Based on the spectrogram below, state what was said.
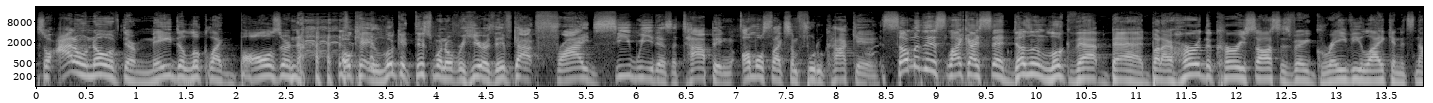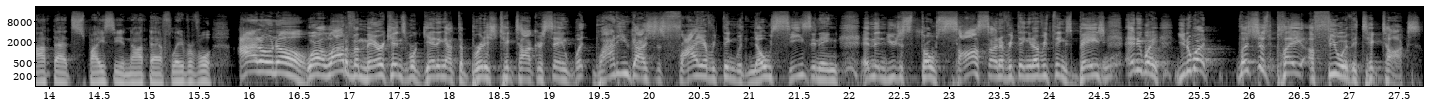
So I don't know if they're made to look like balls or not. Okay, look at this one over here. They've got fried seaweed as a topping, almost like some furikake. Some of this, like I said, doesn't look that bad, but I heard the curry sauce is very gravy like and it's not that spicy and not that flavorful. I don't know. Where a lot of Americans were getting at the British TikTokers saying, "What? Why do you guys just fry everything with no seasoning and then you just throw sauce on everything and everything's beige?" Anyway, you know what? Let's just play a few of the TikToks.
